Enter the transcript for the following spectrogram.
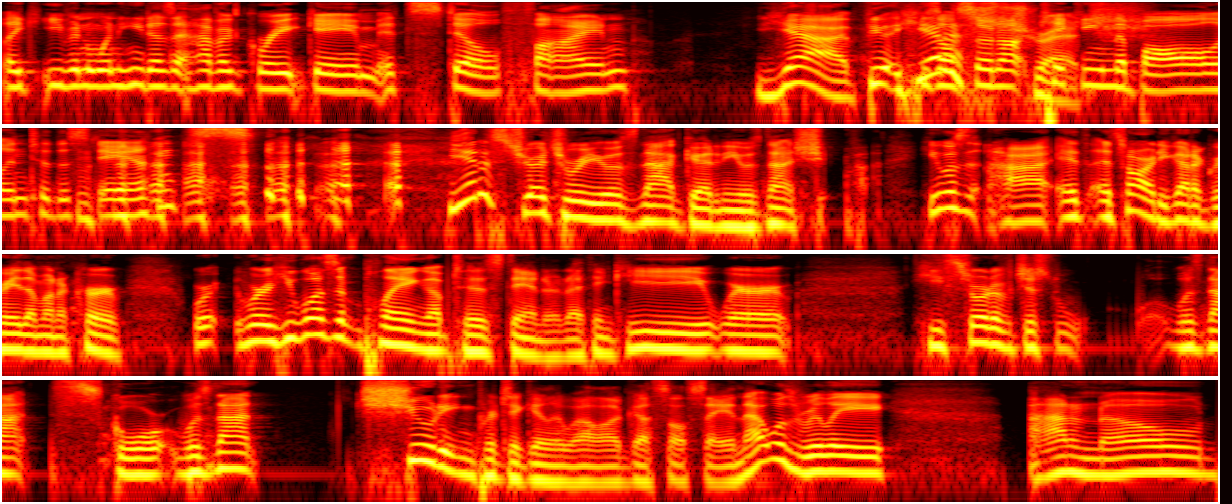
Like even when he doesn't have a great game, it's still fine. Yeah, feel, he He's also not kicking the ball into the stands. He had a stretch where he was not good and he was not. Sh- he wasn't high. It, it's hard. You got to grade them on a curve where where he wasn't playing up to his standard. I think he where he sort of just was not score was not shooting particularly well. I guess I'll say, and that was really. I don't know,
